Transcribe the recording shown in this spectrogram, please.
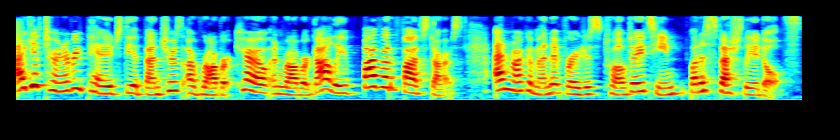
I give Turn Every Page The Adventures of Robert Caro and Robert Gottlieb 5 out of 5 stars and recommend it for ages 12 to 18, but especially adults.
